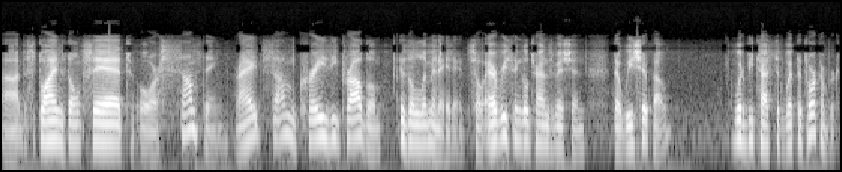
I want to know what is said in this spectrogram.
uh, the splines don't fit, or something, right? Some crazy problem is eliminated. So every single transmission that we ship out would be tested with the torque converter.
